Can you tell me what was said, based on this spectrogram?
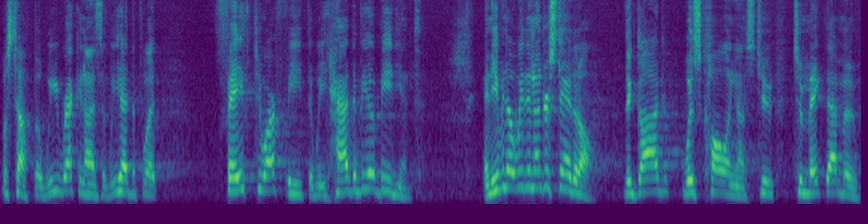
It was tough, but we recognized that we had to put faith to our feet, that we had to be obedient. And even though we didn't understand it all, that God was calling us to, to make that move.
